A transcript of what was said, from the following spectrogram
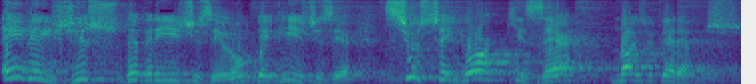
Em vez disso, deverias dizer, ou devias dizer: se o Senhor quiser, nós viveremos.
